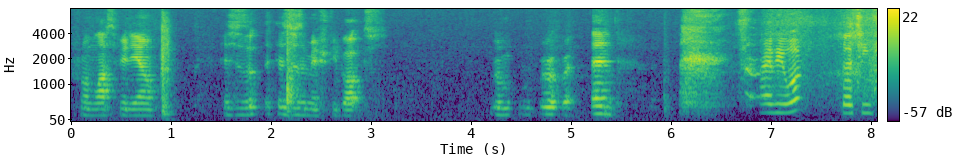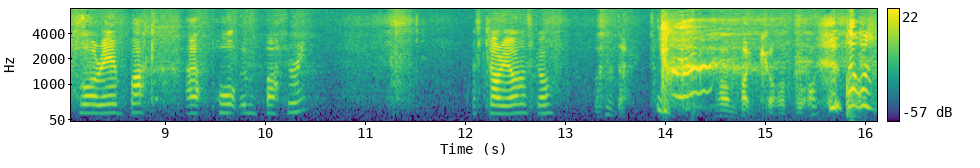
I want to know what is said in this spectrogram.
from last video. This is a, this is a mystery box. Rum- ru- ru- And hi everyone, 13th floor here, back at Portland Battery. Let's carry on. Let's go. oh my god, what? That was.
